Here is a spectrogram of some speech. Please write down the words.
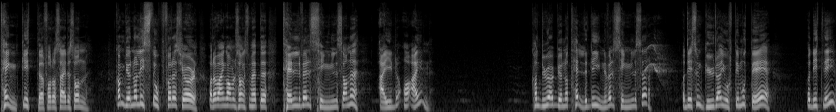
tenke etter, for å si det sånn. Kan begynne å liste opp for deg sjøl. Det var en gammel sang som heter 'Tell velsignelsene én og én'. Kan du òg begynne å telle dine velsignelser og det som Gud har gjort imot det og ditt liv?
